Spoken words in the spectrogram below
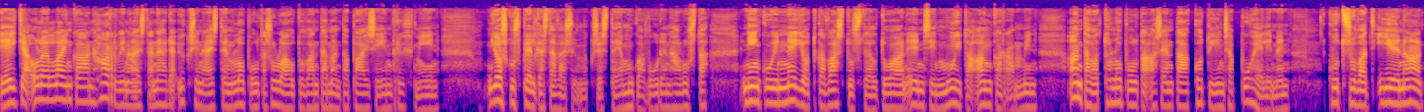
Eikä ole lainkaan harvinaista nähdä yksinäisten lopulta sulautuvan tämän tapaisiin ryhmiin, joskus pelkästä väsymyksestä ja mukavuuden halusta, niin kuin ne, jotka vastusteltuaan ensin muita ankarammin, antavat lopulta asentaa kotiinsa puhelimen, kutsuvat ienaat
